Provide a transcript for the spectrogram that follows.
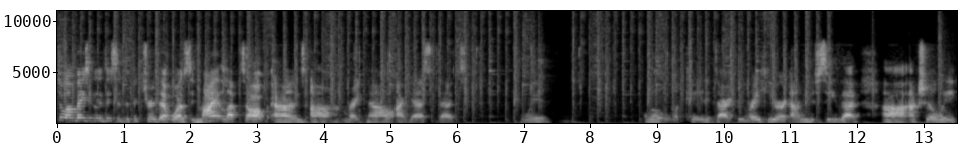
So um, basically this is the picture that was in my laptop and um, right now I guess that we will locate it directly right here and you see that uh, actually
